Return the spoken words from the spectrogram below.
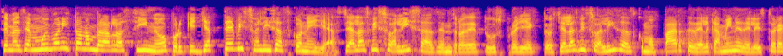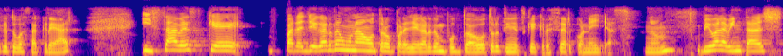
se me hacía muy bonito nombrarlo así, ¿no? Porque ya te visualizas con ellas, ya las visualizas dentro de tus proyectos, ya las visualizas como parte del camino y de la historia que tú vas a crear y sabes que para llegar de una a otra o para llegar de un punto a otro tienes que crecer con ellas, ¿no? Viva la Vintage,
